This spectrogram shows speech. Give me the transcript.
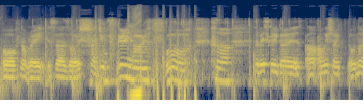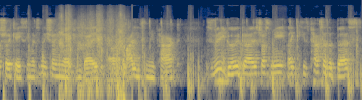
Oh, not Ray, it's uh. I keep forgetting, guys. Oh, so basically, guys, uh, I'll be showing, oh, not showcasing, I'm just be showing you guys uh, Filey's new pack. It's really good, guys. Trust me. Like his packs are the best,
